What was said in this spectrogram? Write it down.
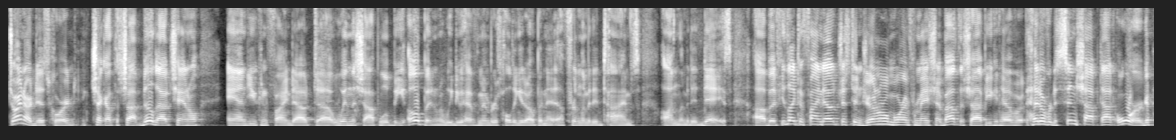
Join our Discord, check out the shop build out channel, and you can find out uh, when the shop will be open. We do have members holding it open uh, for limited times on limited days. Uh, but if you'd like to find out just in general more information about the shop, you can have, head over to synshop.org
